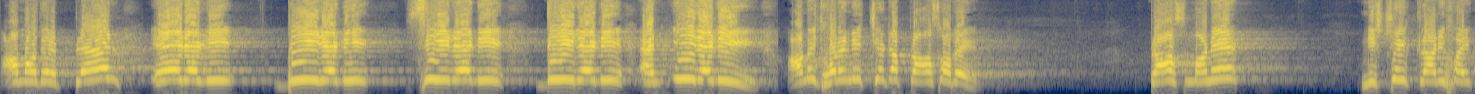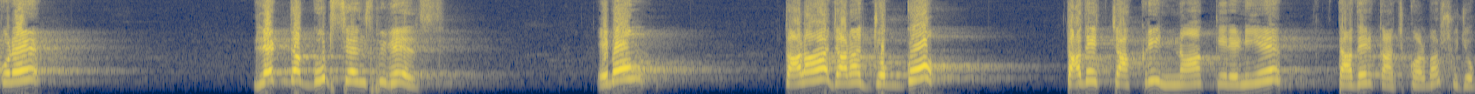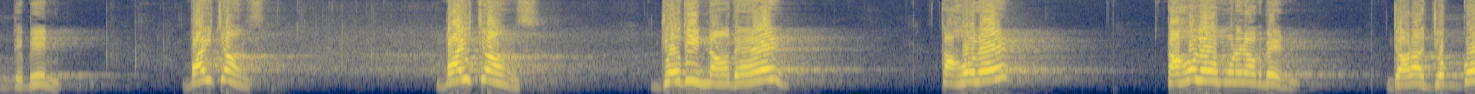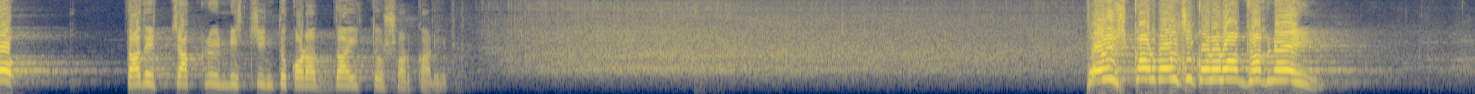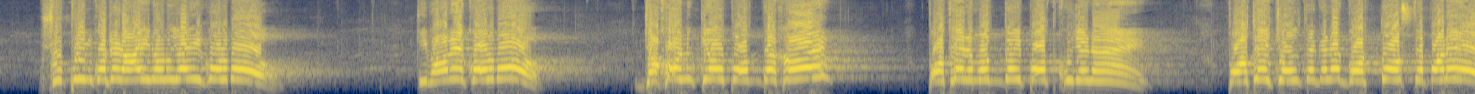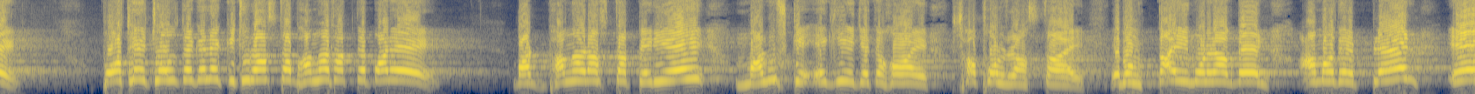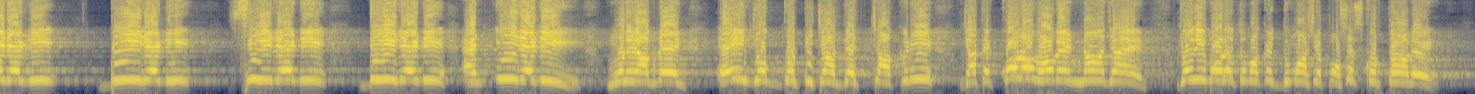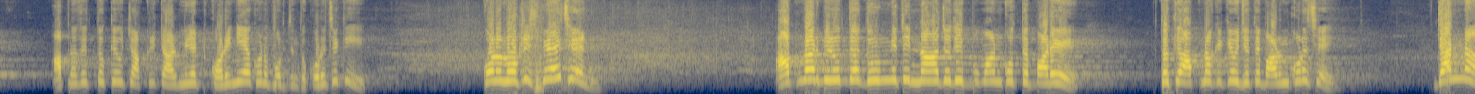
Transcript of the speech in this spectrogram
আমাদের plan A ready B ready C ready D ready and E ready আমি ধরে নিচ্ছি এটা প্লাস হবে। প্লাস মানে নিশ্চয়ই ক্লারিফাই করে let the good sense prevails এবং তারা যারা যোগ্য, তাদের চাকরি না কেড়ে নিয়ে তাদের কাজ করবার সুযোগ দেবেন। বাই চান্স বাই চান্স যদি না দেয়, তাহলে, তাহলেও মনে রাখবেন, যারা যোগ্য, তাদের চাকরি নিশ্চিন্ত করার দায়িত্ব সরকারের। পরিষ্কার বলছি, কোনো রাগঢাক নেই। সুপ্রিম কোর্টের আইন অনুযায়ী করব। কীভাবে করব? যখন কেউ পথ দেখায়, পথের মধ্যেই পথ খুঁজে নেয়। পথে চলতে গেলে গর্ত আসতে পারে। পথে চলতে গেলে কিছু রাস্তা ভাঙা থাকতে পারে। বাট ভাঙা রাস্তা পেরিয়েই মানুষকে এগিয়ে যেতে হয় সফল রাস্তায়। এবং তাই মনে রাখবেন, আমাদের plan A ready B ready C ready D ready and E ready মনে রাখবেন, এই যোগ্য টিচারদের চাকরি যাতে কোনোভাবে না যায়। যদি বলে তোমাকে দু মাসে প্রসেস করতে হবে। আপনাদের তো কেউ চাকরি টার্মিনেট করেনি এখনও পর্যন্ত, করেছে কি? কোনো নোটিশ পেয়েছেন? আপনার বিরুদ্ধে দুর্নীতি না যদি প্রমাণ করতে পারে, তো কি আপনাকে কেউ যেতে বারণ করেছে? যান না।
